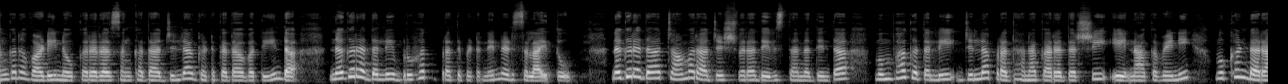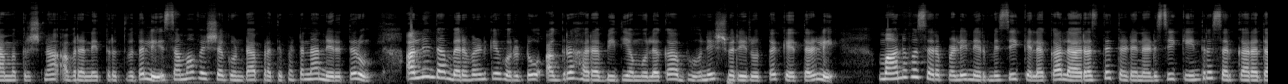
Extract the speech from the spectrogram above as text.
ಅಂಗನವಾಡಿ ನೌಕರರ ಸಂಘದ ಜಿಲ್ಲಾ ಘಟಕದ ವತಿಯಿಂದ ನಗರದಲ್ಲಿ ಬೃಹತ್ ಪ್ರತಿಭಟನೆ ನಡೆಸಲಾಯಿತು. ನಗರದ ಚಾಮರಾಜೇಶ್ವರ ದೇವಸ್ಥಾನದಿಂದ ಮುಂಭಾಗದಲ್ಲಿ ಜಿಲ್ಲಾ ಪ್ರಧಾನ ಕಾರ್ಯದರ್ಶಿ ಎ ನಾಗವೇಣಿ, ಮುಖಂಡ ರಾಮಕೃಷ್ಣ ಅವರ ನೇತೃತ್ವದಲ್ಲಿ ಸಮಾವೇಶಗೊಂಡ ಪ್ರತಿಭಟನಾ ನಿರತರು. ಅಲ್ಲಿಂದ ಮೆರವಣಿಗೆ ಹೊರಟು ಅಗ್ರಹಾರ ಬೀದಿಯ ಮೂಲಕ ಭುವನೇಶ್ವರಿ ವೃತ್ತಕ್ಕೆ ತೆರಳಿ. ಮಾನವ ಸರಪಳಿ ನಿರ್ಮಿಸಿ ಕೆಲಕಾಲ ರಸ್ತೆ ತಡೆ ನಡೆಸಿ ಕೇಂದ್ರ ಸರ್ಕಾರದ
